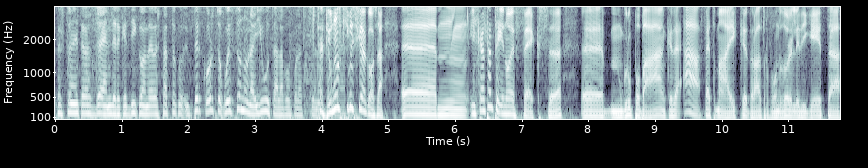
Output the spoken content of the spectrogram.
persone transgender che dicono di aver fatto il percorso, questo non aiuta la popolazione. Senti, un'ultimissima cosa. Ehm, il cantante di NoFX, eh, gruppo punk, ha Fat Mike, tra l'altro fondatore dell'etichetta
